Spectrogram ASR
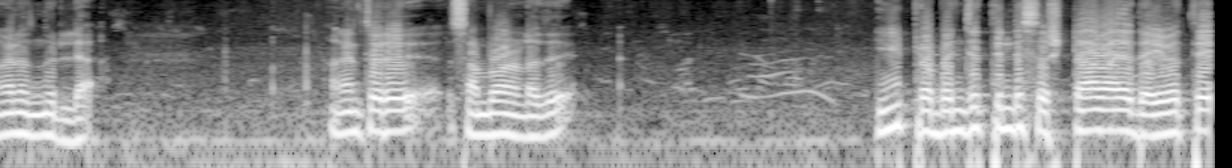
അങ്ങനെ ഒന്നുമില്ല. അങ്ങനത്തെ ഒരു സംഭവമാണുള്ളത്. ഈ പ്രപഞ്ചത്തിന്റെ സൃഷ്ടാവായ ദൈവത്തെ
